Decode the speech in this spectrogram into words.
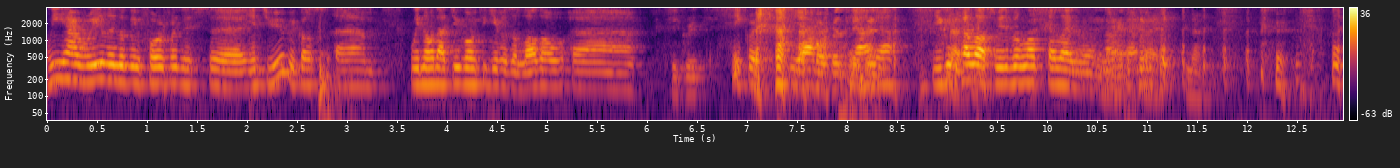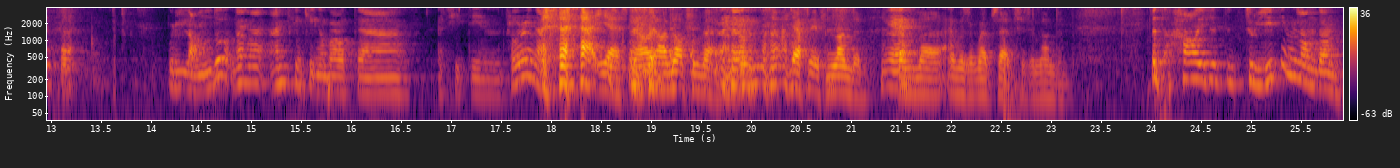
We are really looking forward for this uh, interview because um, we know that you're going to give us a lot of uh, Secrets. secrets. Yeah, Corporate yeah, secrets. yeah. You can tell us. We will not tell anyone. No, Yeah. okay. No, no. Orlando, then I- I'm thinking about uh, a city in Florida. yes, no, I'm not from there. I'm from, definitely from London, Yeah. from uh, Amazon Web Services in London. but how is it to, to live in London?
